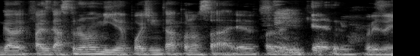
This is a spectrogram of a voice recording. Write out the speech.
galera que faz gastronomia pode entrar pra nossa área fazendo Sim. um catering, por exemplo,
